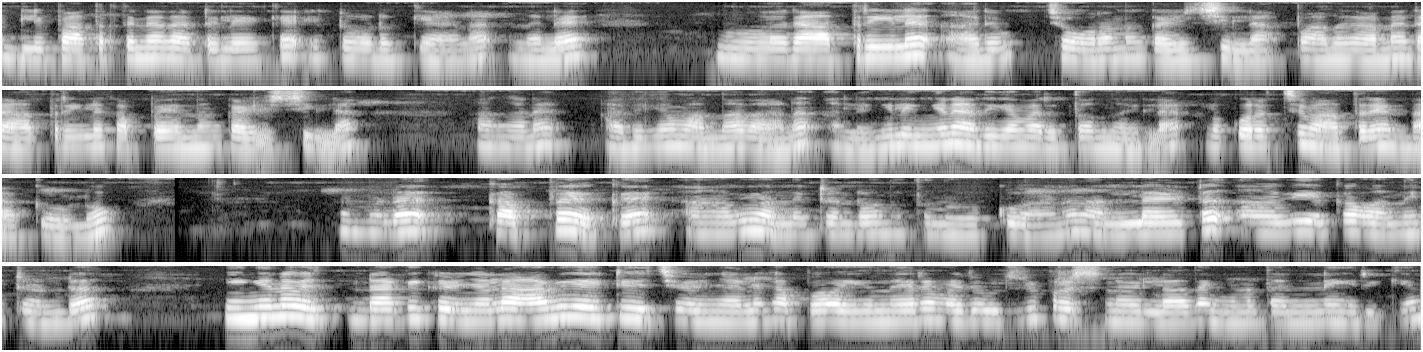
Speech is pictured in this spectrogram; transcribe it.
ഇഡ്ഡലി പാത്രത്തിന്റെ തട്ടിലേക്ക് ഇട്ട് കൊടുക്കുകയാണ്. ഇന്നലെ രാത്രിയിൽ ആരും ചോറൊന്നും കഴിച്ചില്ല. അപ്പോൾ അത് കാരണം രാത്രിയിൽ കപ്പയൊന്നും കഴിച്ചില്ല. അങ്ങനെ അധികം വന്നതാണ്. അല്ലെങ്കിൽ ഇങ്ങനെ അധികം വരത്തൊന്നുമില്ല. കുറച്ച് മാത്രമേ ഉണ്ടാക്കുകയുള്ളൂ. നമ്മുടെ കപ്പയൊക്കെ ആവി വന്നിട്ടുണ്ടോ എന്നൊക്കെ നോക്കുവാണ്. നല്ലതായിട്ട് ആവിയൊക്കെ വന്നിട്ടുണ്ട്. ഇങ്ങനെ ഉണ്ടാക്കി കഴിഞ്ഞാൽ ആവി കയറ്റി വെച്ച് കഴിഞ്ഞാൽ കപ്പ വൈകുന്നേരം വരെ ഒരു പ്രശ്നമില്ലാതെ ഇങ്ങനെ തന്നെ ഇരിക്കും.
